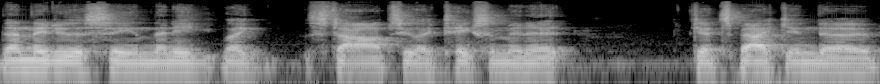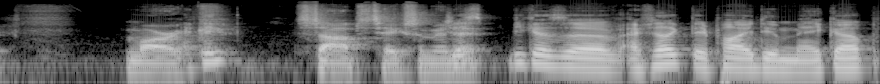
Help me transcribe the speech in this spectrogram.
Then they do the scene. Then he like stops. He like takes a minute, gets back into Mark. Stops, takes a minute. just because of I feel like they probably do makeup,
